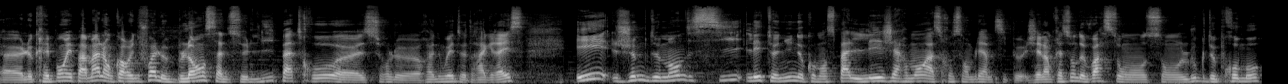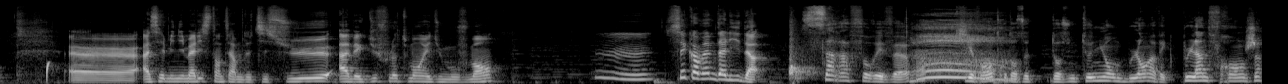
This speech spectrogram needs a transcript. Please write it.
euh, le crépon est pas mal. Encore une fois, le blanc, ça ne se lit pas trop sur le runway de Drag Race. Et je me demande si les tenues ne commencent pas légèrement à se ressembler un petit peu. J'ai l'impression de voir son, look de promo assez minimaliste en termes de tissu, avec du flottement et du mouvement. Hmm, c'est quand même Dalida. Sarah Forever qui rentre dans, un- dans une tenue en blanc avec plein de franges.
